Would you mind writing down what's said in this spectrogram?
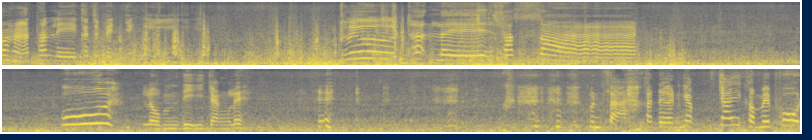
เข้าหาทะเลก็จะเป็นอย่างนี้คลื่นทะเลซัดสาดอุ้ยลมดีจังเลย คุณสาก็เดินเงียบใจก็ไม่พูด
